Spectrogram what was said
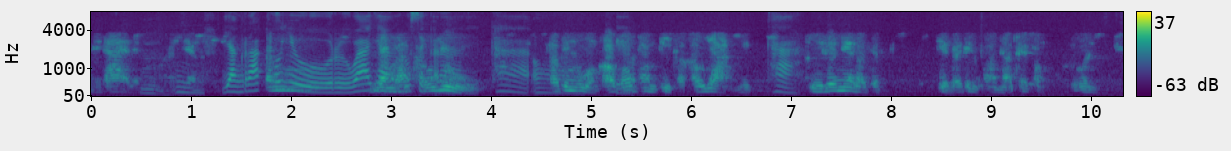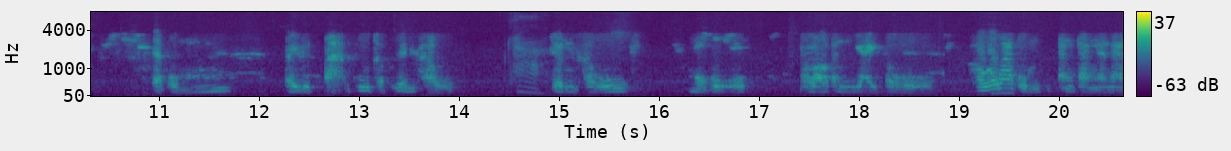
ไม่ได้เลยอืมอืมยังรักเขาอยู่หรือว่ายังรู้สึกอะไรยังรักเขาอยู่ ค่ะอ๋อเราเป็นห่วงเขาเพราะทำผิดกับเขาอย่างหนึ่ง ค่ะ คือเรื่องเนี้ยเราจะเก็บไว้เป็นความลับแค่สองคนแต่ผมไปหลุดปากพูดกับเพื่อนเขา ค่ะ จนเขาโมโห ทะเลาะกันใหญ่โตเขาก็ว่าผมต่างๆนานา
